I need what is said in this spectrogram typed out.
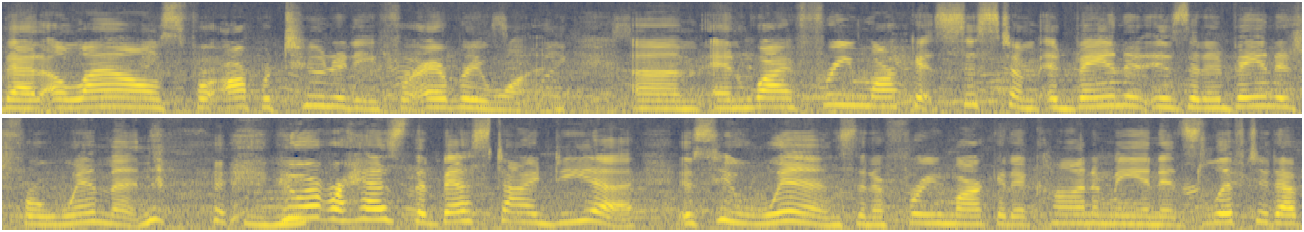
that allows for opportunity for everyone, um, and why free market system advantage is an advantage for women. Mm-hmm. Whoever has the best idea is who wins in a free market economy, and it's lifted up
